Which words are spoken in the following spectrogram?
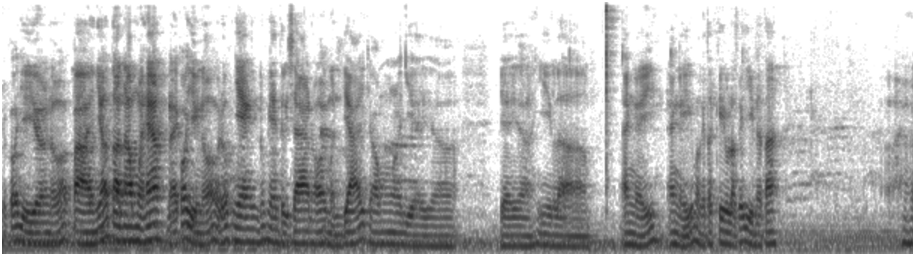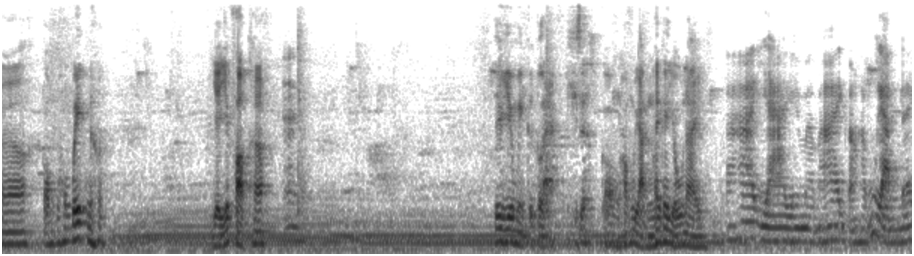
Rồi có gì ờ, nữa? Bà nhớ tên ông rồi ha. Để có gì nữa rồi đốt nhang đốt nhang từ xa thôi. Mình giái cho ông ờ, về về gì như là an nghỉ an nghỉ mà người ta kêu là cái gì nè ta? Ờ, con cũng không biết nữa. Về với Phật ha tiêu diêu miền cực lạc. Con không gành mấy cái vụ này. Bà hai dài mà bà hai còn không gành đây.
